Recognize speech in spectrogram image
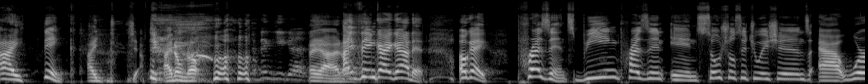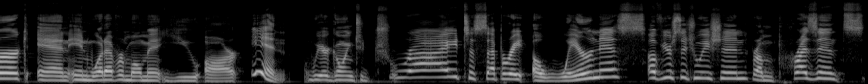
I think. I yeah, I don't know. I think you got yeah, I don't. I think I got it. Okay, presence, being present in social situations, at work, and in whatever moment you are in. We are going to try to separate awareness of your situation from presence.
